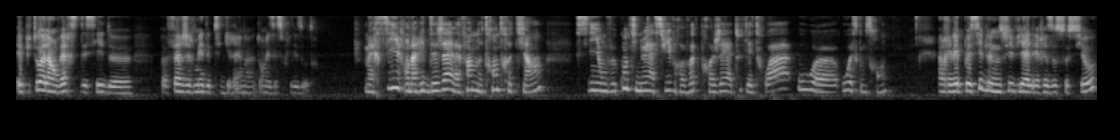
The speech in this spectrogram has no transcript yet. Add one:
et plutôt à l'inverse d'essayer de faire germer des petites graines dans les esprits des autres. Merci, on arrive déjà à la fin de notre entretien. Si on veut continuer à suivre votre projet à toutes les trois, où, où est-ce qu'on se rend? Alors il est possible de nous suivre via les réseaux sociaux.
